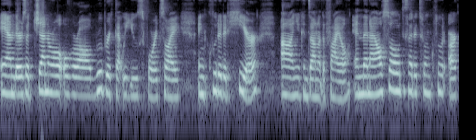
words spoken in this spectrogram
and there's a general overall rubric that we use for it, so I included it here. Uh, you can download the file. And then I also decided to include our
